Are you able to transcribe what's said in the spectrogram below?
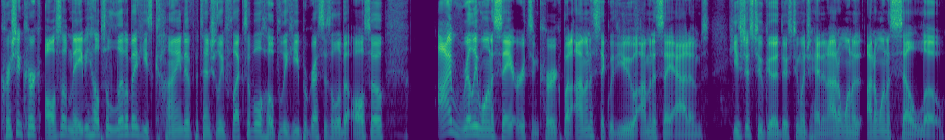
Christian Kirk also maybe helps a little bit. He's kind of potentially flexible. Hopefully, he progresses a little bit also. I really want to say Ertz and Kirk, but I'm going to stick with you. I'm going to say Adams. He's just too good. There's too much ahead, and I don't want to. I don't want to sell low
